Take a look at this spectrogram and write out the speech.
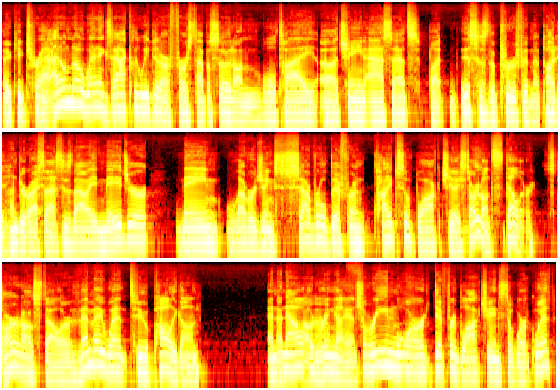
to keep track. I don't know when exactly we did our first episode on multi uh, chain assets, but this is the proof in the pudding. 100%. This is now a major name leveraging several different types of blockchain. They started on Stellar, started on Stellar. then they went to Polygon, and, now they're bringing out three more different blockchains to work with.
